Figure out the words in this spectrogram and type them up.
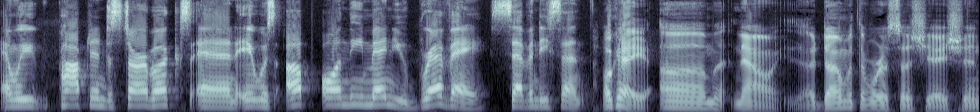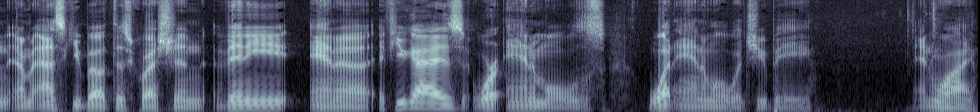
and we popped into Starbucks, and it was up on the menu. Breve, 70 cents. Okay, um, now uh, done with the word association. I'm gonna ask you both this question, Vinnie, Anna. If you guys were animals, what animal would you be, and why?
